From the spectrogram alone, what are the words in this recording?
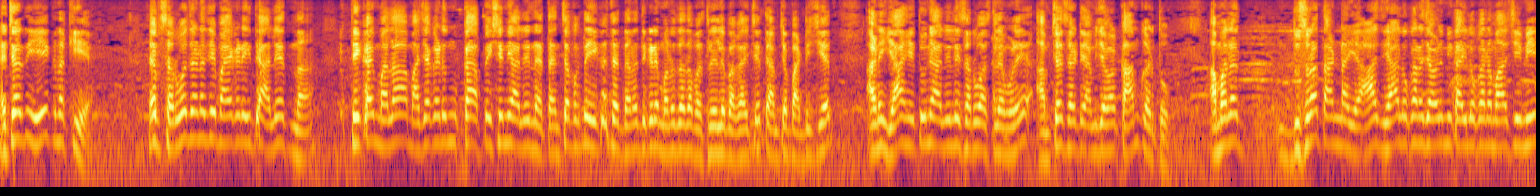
याच्यावरती एक नक्की आहे. साहेब सर्वजण जे माझ्याकडे इथे आले आहेत ना ते काय मला माझ्याकडून काय अपेक्षेने आले नाही त्यांचा फक्त एकच आहे त्यांना तिकडे मनोदादा बसलेले बघायचे ते आमच्या पाठीशी आहेत. आणि या हेतूने आलेले सर्व असल्यामुळे आमच्यासाठी आम्ही जेव्हा काम करतो आम्हाला दुसरा ताण नाही आहे आज ह्या लोकांना ज्यावेळी मी काही लोकांना माझी मी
